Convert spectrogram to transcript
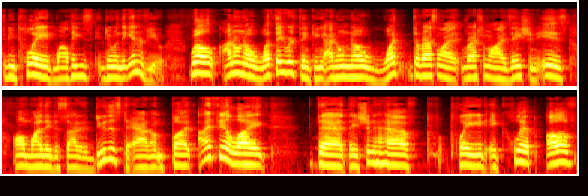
to be played while he's doing the interview. Well, I don't know what they were thinking. I don't know what the rationalization is on why they decided to do this to Adam, but I feel like that they shouldn't have played a clip of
